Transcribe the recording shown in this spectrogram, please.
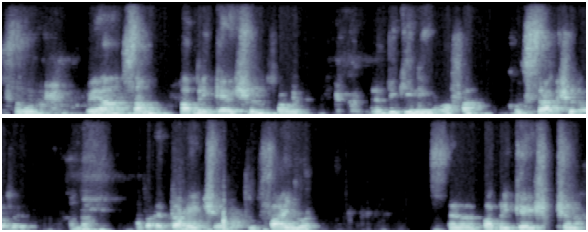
So we are some publication from the beginning of a construction of, of an apparatus to final uh, publication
